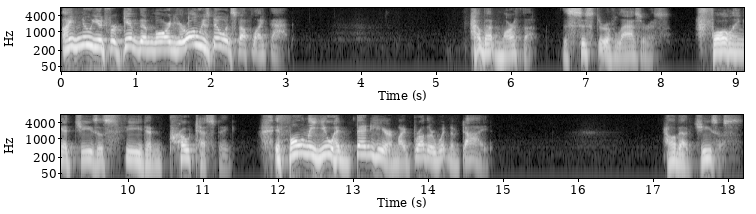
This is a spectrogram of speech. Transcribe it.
I knew you'd forgive them, Lord. You're always doing stuff like that. How about Martha, the sister of Lazarus, falling at Jesus' feet and protesting? If only you had been here, my brother wouldn't have died. How about Jesus,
